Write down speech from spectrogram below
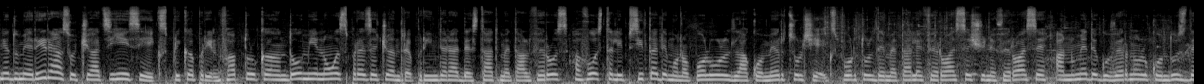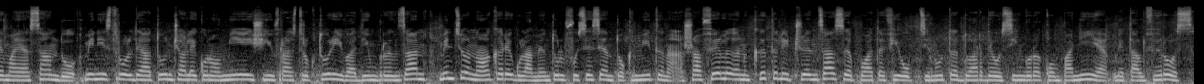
Nedumerirea asociației se explică prin faptul că în 2019 întreprinderea de stat Metal Feros a fost lipsită de monopolul la comerțul și exportul de metale feroase și neferoase, anume de guvernul condus de Maia Sandu. Ministrul de atunci al economiei și infrastructurii, Vadim Brânzan, menționa că regulamentul fusese întocmit în așa fel încât licența să poată fi obținută doar de o singură companie, Metal Feros.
